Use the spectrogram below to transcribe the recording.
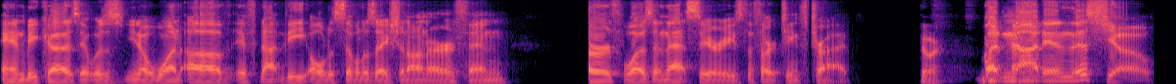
And because it was, you know, one of, if not the oldest civilization on Earth, and Earth was in that series the 13th tribe sure. but not in this show.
